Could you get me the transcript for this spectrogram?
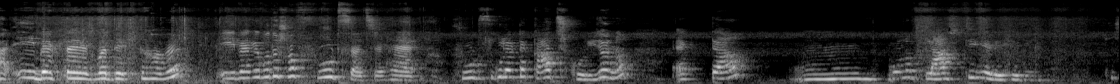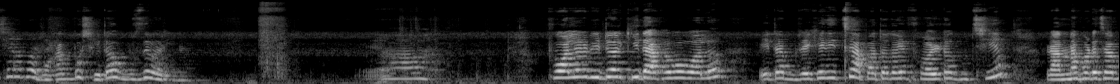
আর এই ব্যাগটা একবার দেখতে হবে। এই ব্যাগে বোধহয় সব ফ্রুটস আছে হ্যাঁ। ফ্রুটসগুলো একটা কাজ করি, জানো? একটা কোনো প্লাস্টিকে রেখে দিন কিসের আবার রাখব সেটাও বুঝতে পারি না। ফলের ভিডিও আর কি দেখাবো বলো? এটা রেখে দিচ্ছি, আপাতত আমি ফলটা গুছিয়ে রান্নাঘরে যাব,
